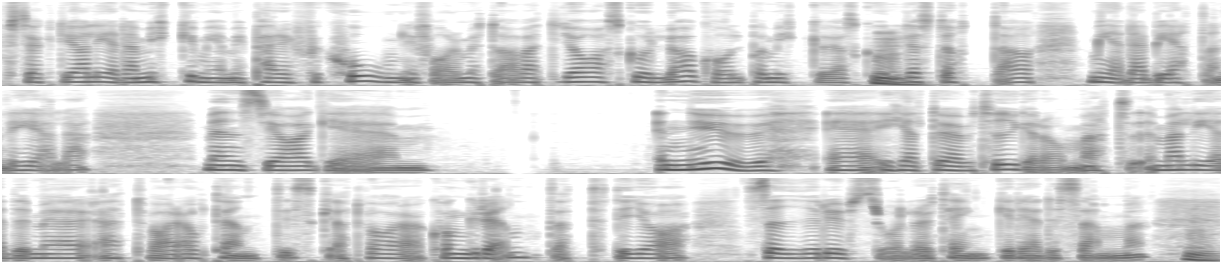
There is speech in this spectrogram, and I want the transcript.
försökte jag leda mycket mer med perfektion i form av att jag skulle ha koll på mycket och jag skulle mm. stötta medarbetande hela. Medan jag eh, nu är helt övertygad om att man leder med att vara autentisk, att vara kongruent, att det jag säger, utstrålar och tänker det är detsamma. Mm.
